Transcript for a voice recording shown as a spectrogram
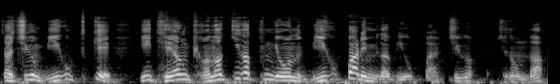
자, 지금 미국 특히 이 대형 변압기 같은 경우는 미국발입니다. 미국발. 지금 죄송합니다.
